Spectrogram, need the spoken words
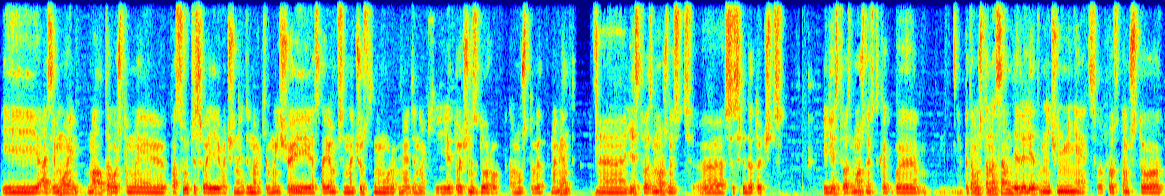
И, а зимой мало того, что мы по сути своей очень одиноки, мы еще и остаемся на чувственном уровне одиноки. И это очень здорово, потому что в этот момент э, есть возможность э, сосредоточиться. И есть возможность как бы... Потому что на самом деле летом ничего не меняется. Вопрос в том, что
